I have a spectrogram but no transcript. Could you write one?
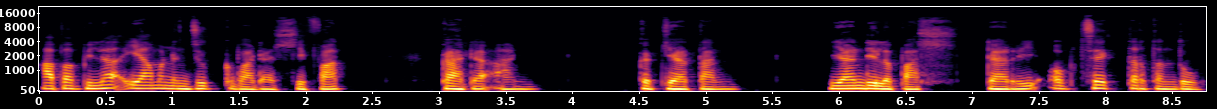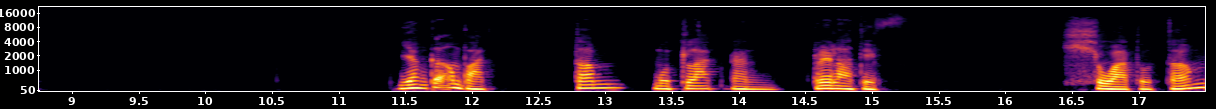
apabila ia menunjuk kepada sifat, keadaan, kegiatan yang dilepas dari objek tertentu. Yang keempat, term mutlak dan relatif. Suatu term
